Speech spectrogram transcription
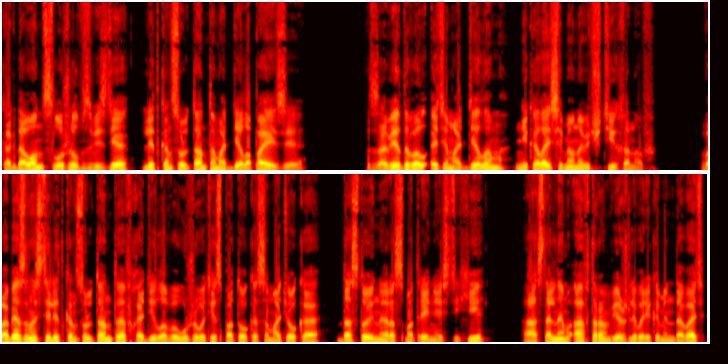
когда он служил в «Звезде» литконсультантом отдела поэзии. Заведовал этим отделом Николай Семенович Тихонов. В обязанности литконсультанта входило выуживать из потока самотека достойные рассмотрения стихи, а остальным авторам вежливо рекомендовать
